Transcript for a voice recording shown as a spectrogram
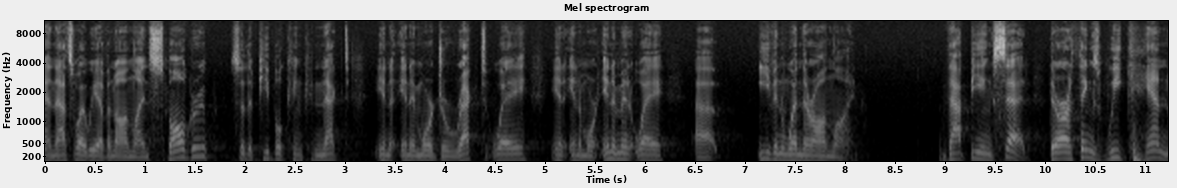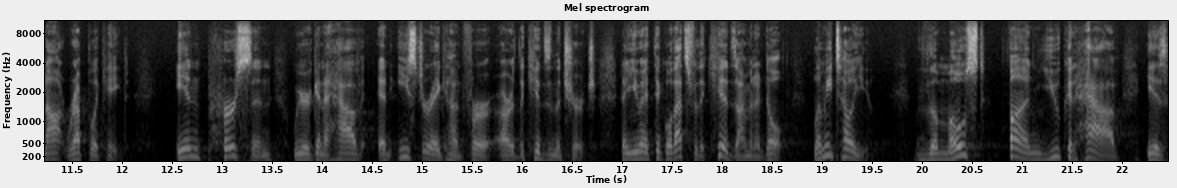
And that's why we have an online small group so that people can connect in, in a more direct way, in, in a more intimate way, uh, even when they're online. That being said, there are things we cannot replicate. In person, we are going to have an Easter egg hunt for our, the kids in the church. Now, you might think, well, that's for the kids. I'm an adult. Let me tell you, the most fun you could have is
